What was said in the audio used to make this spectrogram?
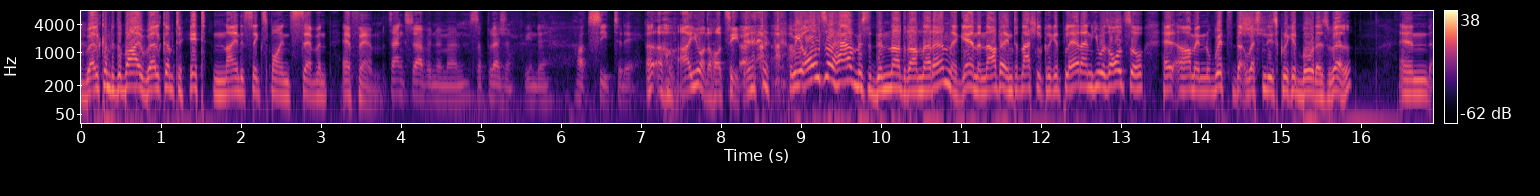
welcome to Dubai. Welcome to Hit 96.7 FM. Thanks for having me, man. It's a pleasure being the hot seat today. Uh-oh, are you on the hot seat? we also have Mr. Dinanath Ramnarine, again another international cricket player, and he was also, he- I mean, with the West Indies Cricket Board as well, and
